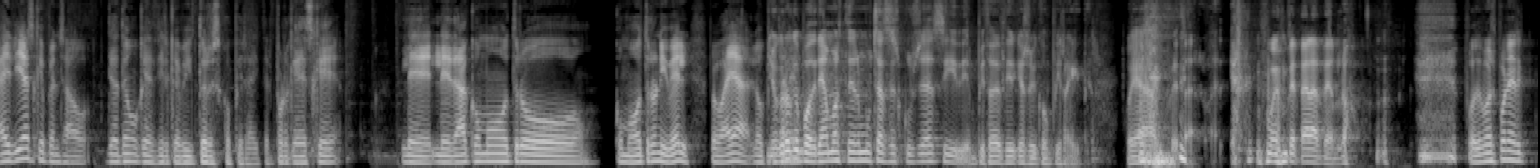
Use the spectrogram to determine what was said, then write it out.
hay días que he pensado, yo tengo que decir que Víctor es copywriter, porque es que le, le da como otro como otro nivel. Pero vaya, lo que Yo creo que podríamos tener muchas excusas si empiezo a decir que soy copywriter. Voy a empezar, vale. Voy a empezar a hacerlo. Podemos poner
